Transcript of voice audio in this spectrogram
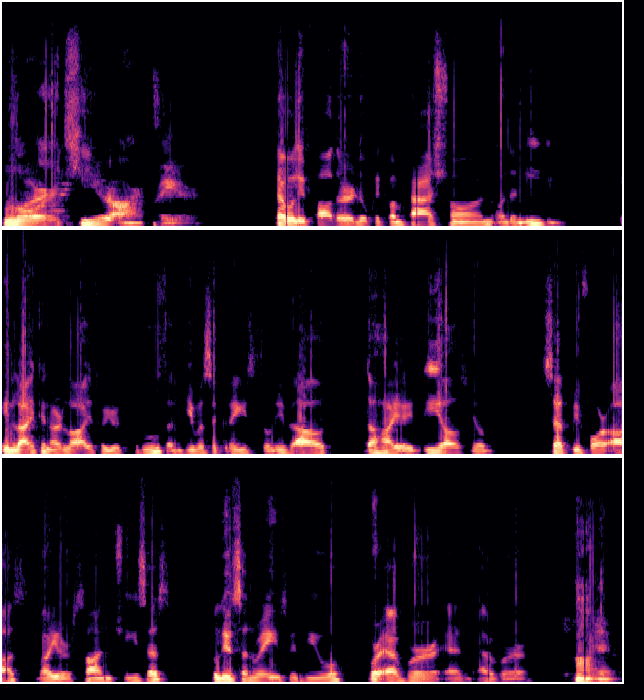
Lord, hear our prayer. Heavenly Father, look with compassion on the needy Enlighten our lives with your truth and give us a grace to live out the high ideals you have set before us by your Son, Jesus, who lives and reigns with you forever and ever. Amen.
